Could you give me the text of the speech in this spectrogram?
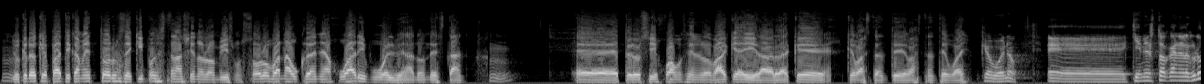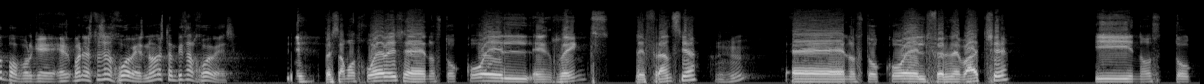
Yo mm. creo que prácticamente todos los equipos están haciendo lo mismo, solo van a Ucrania a jugar y vuelven a donde están. Mm. Eh, pero sí, jugamos en Eslovaquia y la verdad que, que bastante, bastante guay. Qué bueno. Eh, ¿Quiénes tocan el grupo? Porque, bueno, esto es el jueves, ¿no? Esto empieza el jueves. Sí, empezamos jueves, eh, nos tocó el en Reims de Francia, eh, nos tocó el Fernebache y nos tocó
